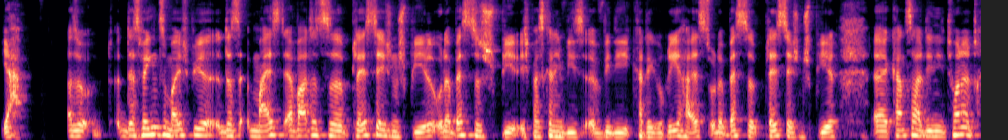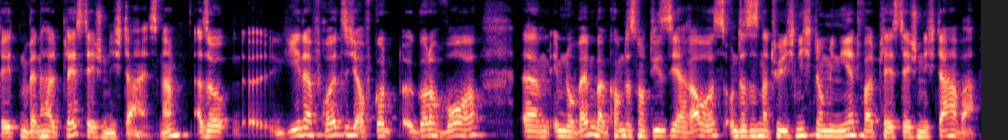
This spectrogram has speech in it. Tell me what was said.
Ja, also deswegen zum Beispiel das meist erwartete PlayStation-Spiel oder bestes Spiel, ich weiß gar nicht, wie wie die Kategorie heißt, oder beste PlayStation-Spiel, äh, kannst du halt in die Tonne treten, wenn halt PlayStation nicht da ist. Ne? Also äh, jeder freut sich auf God, God of War. Ähm, Im November kommt es noch dieses Jahr raus und das ist natürlich nicht nominiert, weil PlayStation nicht da war.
